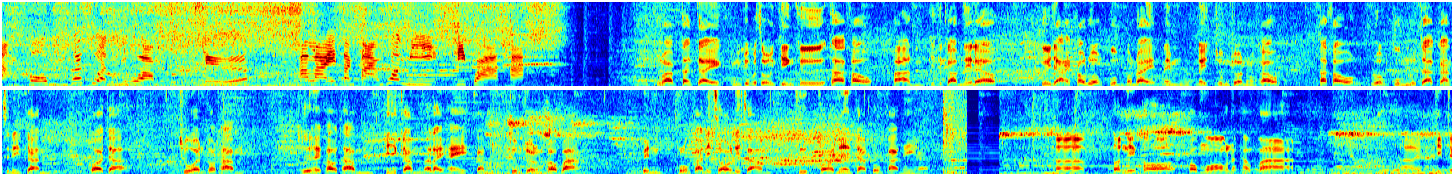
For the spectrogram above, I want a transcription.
สังคม เพื่อส่วนรวม หรืออะไรต่างๆ พวกนี้ดีกว่าค่ะ ความตั้งใจของจุดประสงค์จริงคือ ถ้าเขาผ่านกิจกรรมนี้แล้ว คืออยากให้เขารวมกลุ่มกันไว้ในหมู่ในชุมชนของเขา ถ้าเขารวมกลุ่มรู้จักการสนิทกัน ก็จะชวนเขาทำหรือให้เขาทำกิจกรรมอะไรให้กับชุมชนของเขาบ้าง เป็นโครงการที่สองที่สามสืบต่อเนื่องจากโครงการนี้ครับออตอนนี้ก็ก็มองนะครับว่ากิจ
